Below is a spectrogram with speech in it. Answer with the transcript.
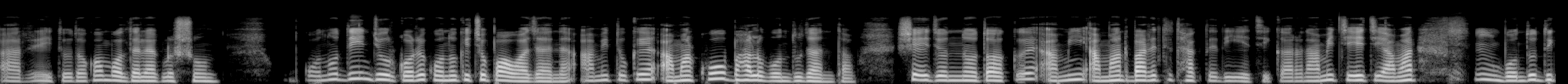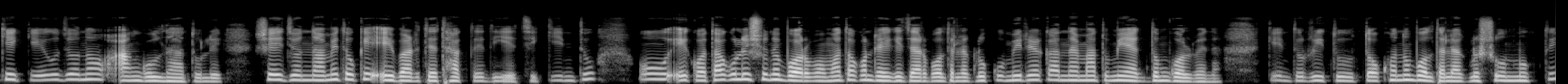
আর ঋতু তখন বলতে লাগল, "শোন, কোনোদিন জোর করে কোনো কিছু পাওয়া যায় না। আমি তোকে আমার খুব ভালো বন্ধু জানতাম। সেই জন্য তোকে আমি আমার বাড়িতে থাকতে দিয়েছি। কারণ আমি চেয়েছি আমার বন্ধুর দিকে কেউ যেন আঙ্গুল না তুলে। সেই জন্য আমি তোকে এই বাড়িতে থাকতে দিয়েছি।" কিন্তু ও এ কথাগুলি শুনে বড় বৌমা তখন রেগে যাওয়ার বলতে লাগল, "কুমিরের কান্নায় মা তুমি একদম গলবে না।" কিন্তু ঋতু তখনও বলতে লাগল, "শোন মুক্তি,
